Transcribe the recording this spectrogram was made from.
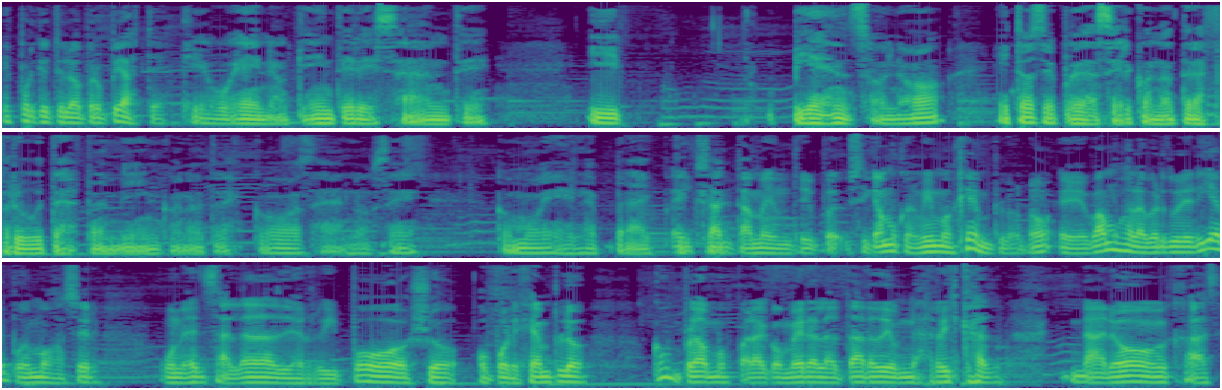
Es porque te lo apropiaste. Qué bueno, qué interesante. Y pienso, ¿no? Esto se puede hacer con otras frutas también, con otras cosas, no sé cómo es la práctica. Exactamente. Pues, Sigamos con el mismo ejemplo, ¿no? Eh, vamos a la verdulería y podemos hacer una ensalada de ripollo o, por ejemplo, compramos para comer a la tarde unas ricas naranjas,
